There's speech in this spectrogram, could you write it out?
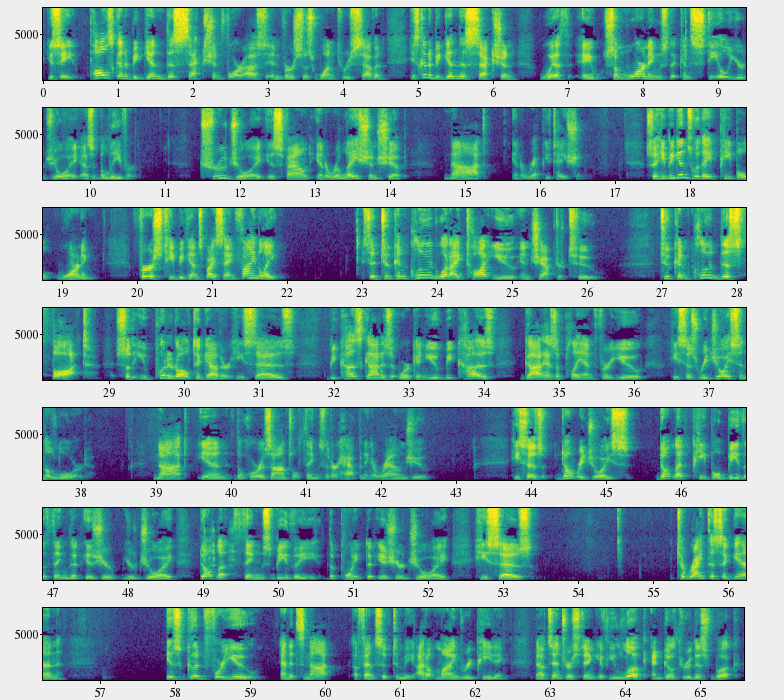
You see, Paul's going to begin this section for us in verses 1 through 7. He's going to begin this section with a, some warnings that can steal your joy as a believer. True joy is found in a relationship, not in a reputation. So he begins with a people warning. First, he begins by saying, finally, he said, to conclude what I taught you in chapter 2, to conclude this thought so that you put it all together, he says, because God is at work in you, because God has a plan for you, he says, rejoice in the Lord not in the horizontal things that are happening around you. He says, Don't rejoice. Don't let people be the thing that is your, your joy. Don't let things be the, the point that is your joy. He says, To write this again is good for you, and it's not offensive to me. I don't mind repeating. Now, it's interesting, if you look and go through this book,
